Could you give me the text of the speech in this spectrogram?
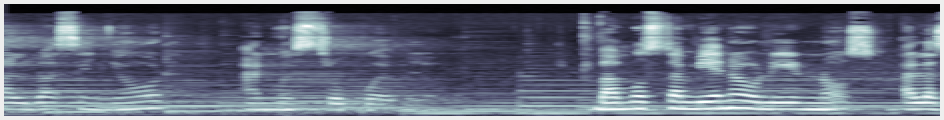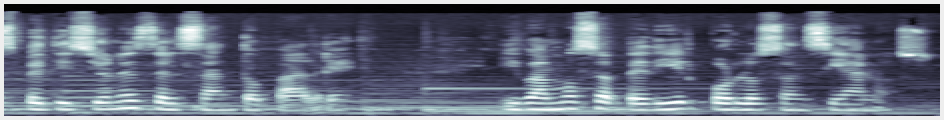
Salva, Señor, a nuestro pueblo. Vamos también a unirnos a las peticiones del Santo Padre y vamos a pedir por los ancianos.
